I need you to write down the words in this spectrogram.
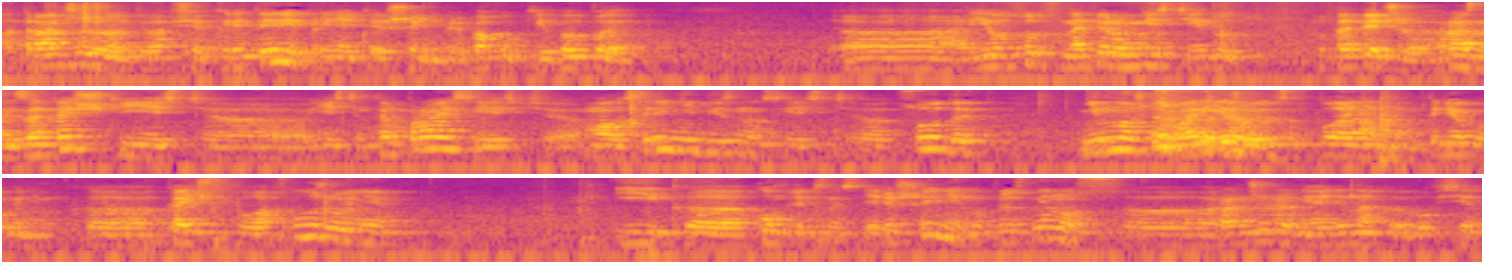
отранжировать вообще критерии принятия решений при покупке ИБП. Э, и вот, собственно, на первом месте идут, тут опять же, разные заказчики есть. Э, есть Enterprise, есть малый-средний бизнес, есть ЦОДы. Немножко варьируется в плане там, требований к качеству обслуживания и к комплексности решений, но плюс-минус ранжирование одинаковое у всех.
